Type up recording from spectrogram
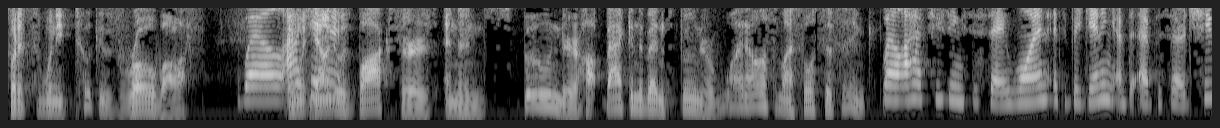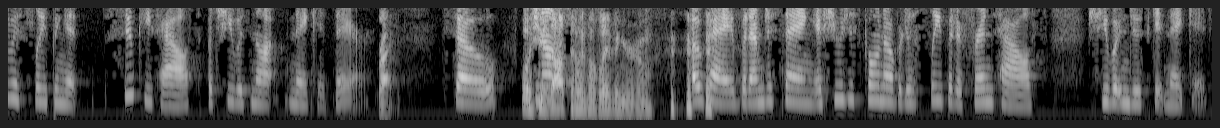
But it's when he took his robe off well, and I went down to his boxers and then spooned her, hopped back in the bed and spooned her. What else am I supposed to think? Well, I have two things to say. One, at the beginning of the episode, she was sleeping at Sookie's house, but she was not naked there. Right. So, Well, she's not- also in the living room. okay, but I'm just saying, if she was just going over to sleep at a friend's house, she wouldn't just get naked.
